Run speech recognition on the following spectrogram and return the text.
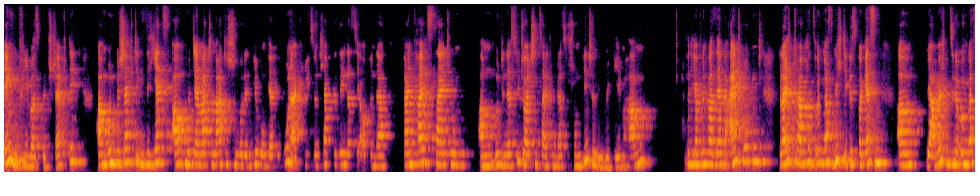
Dengue-Fiebers beschäftigt ähm, und beschäftigen sich jetzt auch mit der mathematischen Modellierung der Corona-Krise. Und ich habe gesehen, dass Sie auch in der Rhein-Pfalz-Zeitung ähm, und in der Süddeutschen Zeitung dazu schon ein Interview gegeben haben. Finde ich auf jeden Fall sehr beeindruckend. Vielleicht habe ich jetzt irgendwas Wichtiges vergessen. Ähm, ja, möchten Sie noch irgendwas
